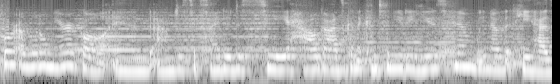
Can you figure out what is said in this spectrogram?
for a little miracle. And I'm just excited to see how God's going to continue to use him. We know that He has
